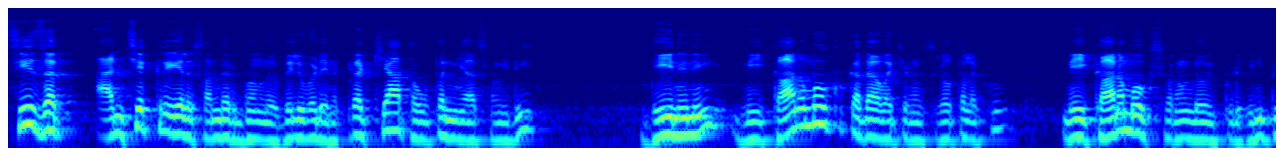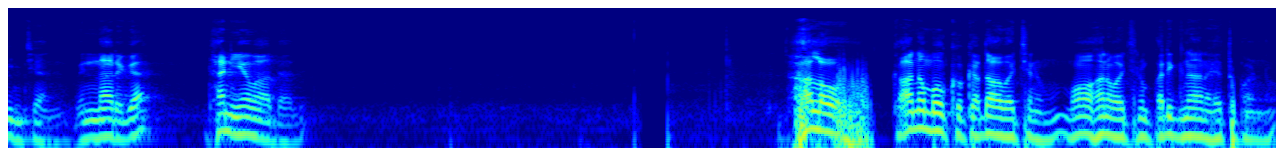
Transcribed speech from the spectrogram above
సీజర్ అంత్యక్రియల సందర్భంలో వెలువడిన ప్రఖ్యాత ఉపన్యాసం ఇది. దీనిని మీ కానమోకు కథ వచ్చిన శ్రోతలకు మీ కానమోకు స్వరంలో ఇప్పుడు వినిపించాను. విన్నారుగా? ధన్యవాదాలు. హలో కానమోకు కథావచనం మోహనవచనం పరిజ్ఞాన హేతుపండు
